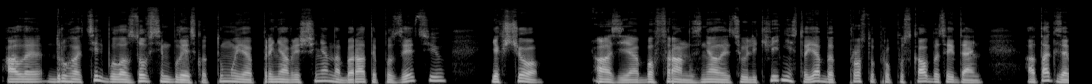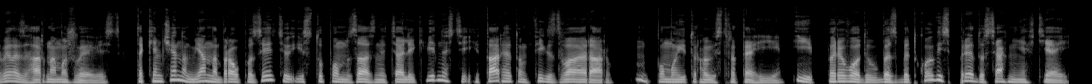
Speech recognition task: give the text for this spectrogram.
Але друга ціль була зовсім близько, тому я прийняв рішення набирати позицію. Якщо Азія або Фран зняли цю ліквідність, то я би просто пропускав би цей день, а так з'явилась гарна можливість. Таким чином, я набрав позицію із стопом за зняття ліквідності і таргетом Fix 2 RR по моїй торговій стратегії, і переводив беззбитковість при досягненні FTA.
